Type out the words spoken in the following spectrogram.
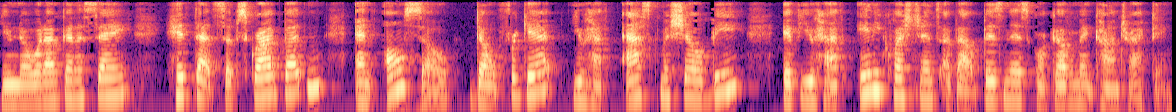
you know what I'm going to say? Hit that subscribe button. And also don't forget, you have Ask Michelle B if you have any questions about business or government contracting.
